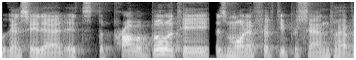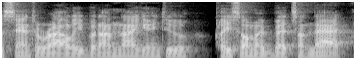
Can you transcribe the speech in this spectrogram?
we can say that it's the probability is more than 50% to have a Santa rally, but I'm not going to place all my bets on that.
